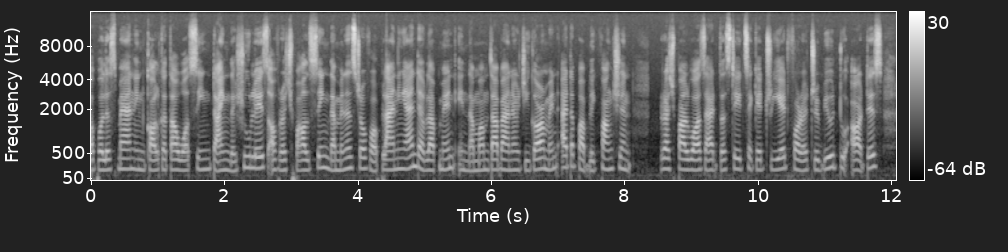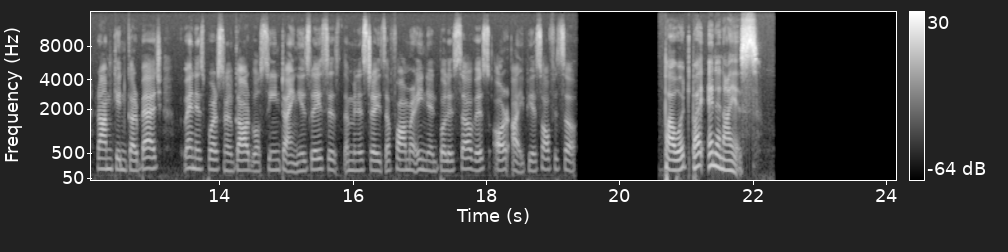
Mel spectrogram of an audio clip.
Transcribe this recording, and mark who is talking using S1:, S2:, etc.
S1: A policeman in Kolkata was seen tying the shoelace of Rachpal Singh, the Minister for Planning and Development in the Mamata Banerjee government, at a public function. Rachpal was at the State Secretariat for a tribute to artist Ramkinkar Baij when his personal guard was seen tying his laces. The minister is a former Indian Police Service or IPS officer.
S2: Powered by NNIS.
